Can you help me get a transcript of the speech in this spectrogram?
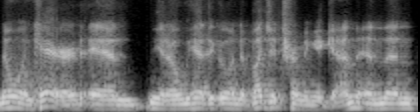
no one cared and you know we had to go into budget trimming again and then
